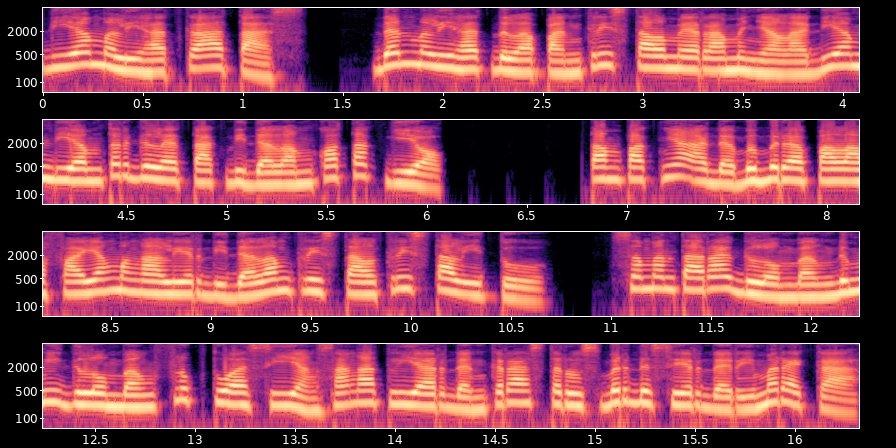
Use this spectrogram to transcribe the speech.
Dia melihat ke atas, dan melihat delapan kristal merah menyala diam-diam tergeletak di dalam kotak giok. Tampaknya ada beberapa lava yang mengalir di dalam kristal-kristal itu. Sementara gelombang demi gelombang fluktuasi yang sangat liar dan keras terus berdesir dari mereka.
